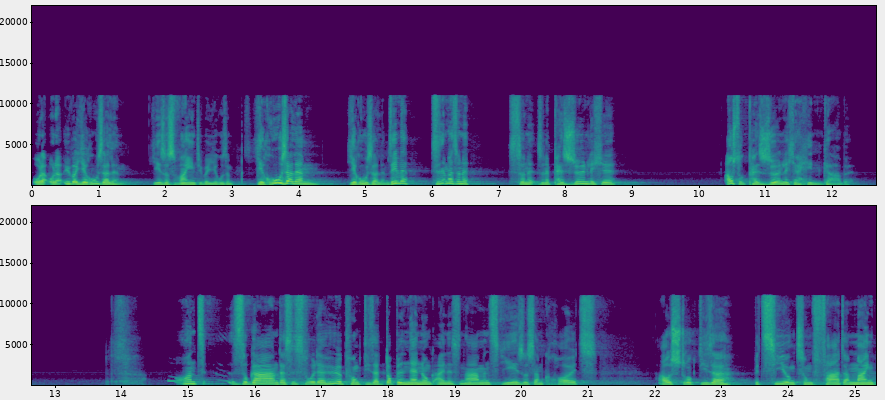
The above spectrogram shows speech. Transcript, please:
Oder, oder über Jerusalem. Jesus weint über Jerusalem. Jerusalem, Jerusalem. Sehen wir? Es ist immer so eine, so eine, so eine persönliche, Ausdruck persönlicher Hingabe. Und sogar, und das ist wohl der Höhepunkt dieser Doppelnennung eines Namens, Jesus am Kreuz, Ausdruck dieser Beziehung zum Vater, mein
